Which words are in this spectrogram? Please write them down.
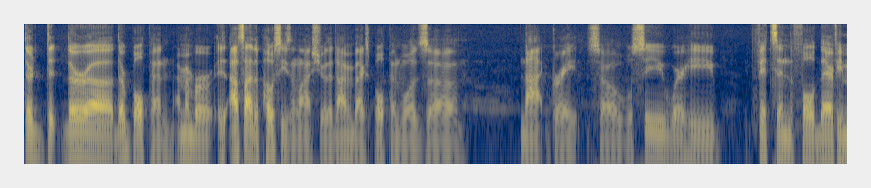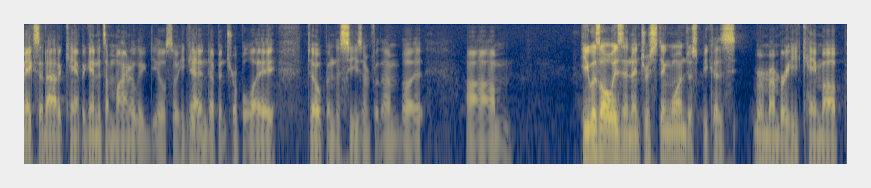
their their uh, their bullpen. I remember outside of the postseason last year, the Diamondbacks bullpen was uh, not great. So we'll see where he fits in the fold there. If he makes it out of camp again, it's a minor league deal, so he could Yeah. end up in AAA to open the season for them. But um, he was always an interesting one, just because remember he came up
